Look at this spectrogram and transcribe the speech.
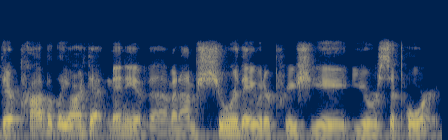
There probably aren't that many of them, and I'm sure they would appreciate your support.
